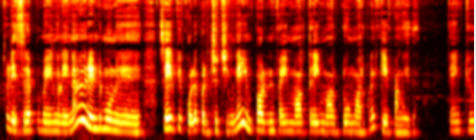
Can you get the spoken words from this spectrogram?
அதோடைய சிறப்பு பயன்கள் என்ன? ரெண்டு மூணு செயற்கைக்கோளை படித்து வச்சுங்க important five mark three mark two மார்க்கில் கேட்பாங்க இது. தேங்க்யூ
